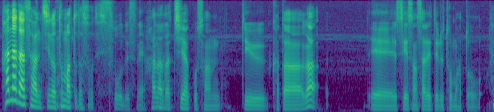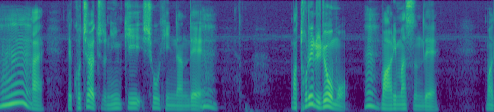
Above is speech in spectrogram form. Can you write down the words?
花田さんちのトマトだそうです。そうですね。花田千秋子さんっていう方が、えー生産されてるトマト、うん、はい。でこちらはちょっと人気商品なんで、うん。まあ取れる量もうん。まあありますんでまあ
